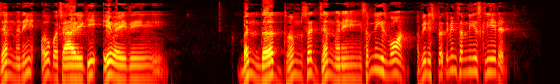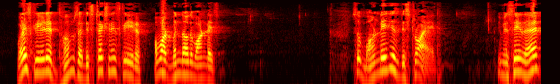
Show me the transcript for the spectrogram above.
जन्मनि औपचारिकी एवैति Bandha Dvamsa Janmani. Something is born. Abhinishpati means something is created. What is created? Dvamsa, destruction is created. Or what? Bandha the bondage. So bondage is destroyed. You may say that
